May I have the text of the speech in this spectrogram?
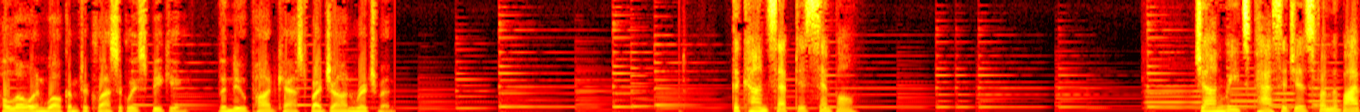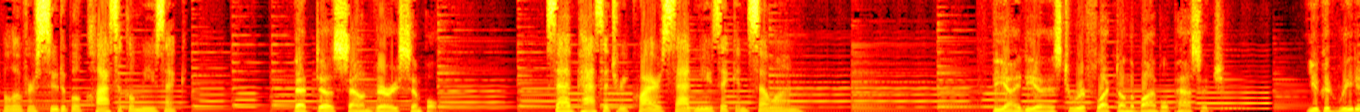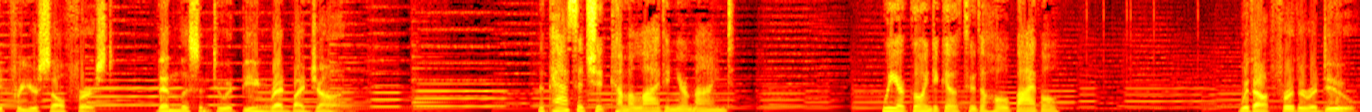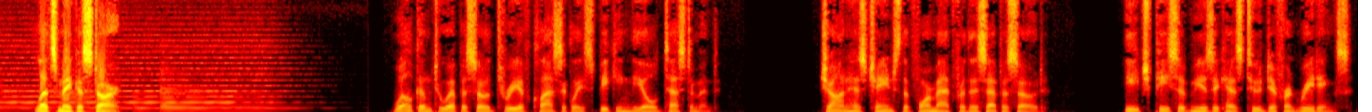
Hello and welcome to Classically Speaking, the new podcast by John Richmond. The concept is simple. John reads passages from the Bible over suitable classical music. That does sound very simple. Sad passage requires sad music and so on. The idea is to reflect on the Bible passage. You could read it for yourself first, then listen to it being read by John. The passage should come alive in your mind. We are going to go through the whole Bible. Without further ado, let's make a start. Welcome to episode 3 of Classically Speaking the Old Testament. John has changed the format for this episode. Each piece of music has two different readings.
